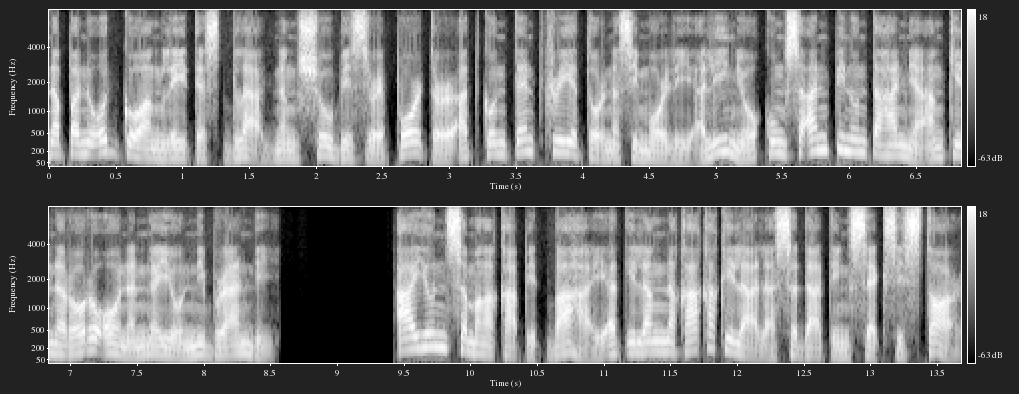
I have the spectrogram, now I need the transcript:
Napanood ko ang latest vlog ng showbiz reporter at content creator na si Morley Alino kung saan pinuntahan niya ang kinaroroonan ngayon ni Brandy. Ayon sa mga kapitbahay at ilang nakakakilala sa dating sexy star,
